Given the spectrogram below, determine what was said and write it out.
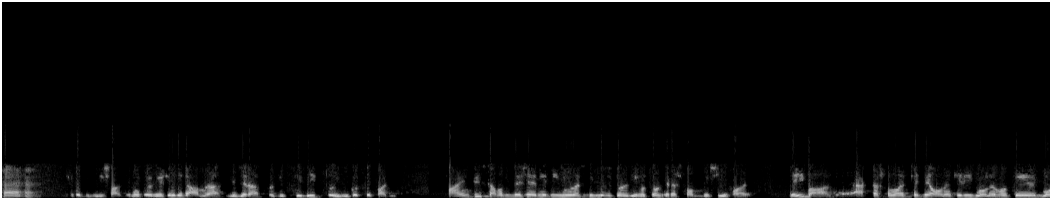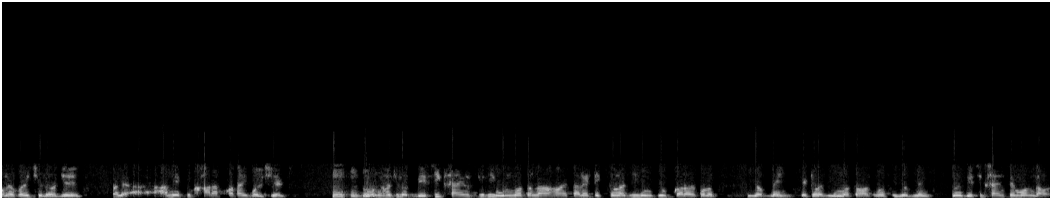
হ্যাঁ হ্যাঁ। সেটা বিদেশি সাহায্য নিয়ে তৈরি হয়েছিল যেটা আমরা নিজেরা প্রযুক্তিবিদ তৈরি করতে পারি। সায়েন্টিস্ট আমাদের দেশে এমনিতে ইউনিভার্সিটিগুলোতে তৈরি হতো এটা সব বেশি হয়। এইবার একটা সময় থেকে অনেকেরই মনে হতে মনে হয়েছিল যে মানে আমি একটু খারাপ কথাই বলছি আর কি। মনে হয়েছিল বেসিক সায়েন্স যদি উন্নত না হয় তাহলে টেকনোলজি ইমপ্রুভ করার কোনো সুযোগ নেই। টেকনোলজি উন্নত হওয়ার কোনো সুযোগ নেই। তুমি বেসিক সায়েন্সে মন দাও।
